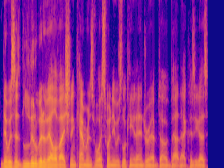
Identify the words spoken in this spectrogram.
there was a little bit of elevation in Cameron's voice when he was looking at Andrew Abdo about that because he goes,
